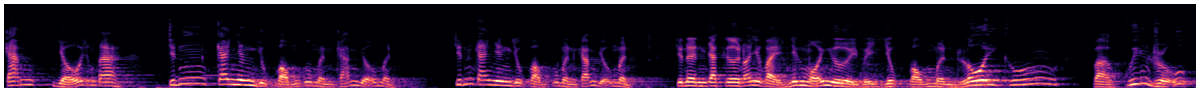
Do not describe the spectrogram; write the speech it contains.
cám dỗ chúng ta. Chính cá nhân dục vọng của mình cám dỗ mình. Chính cá nhân dục vọng của mình cám dỗ mình. Cho nên gia cơ nói như vậy nhưng mỗi người bị dục vọng mình lôi cuốn và quyến rũ.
